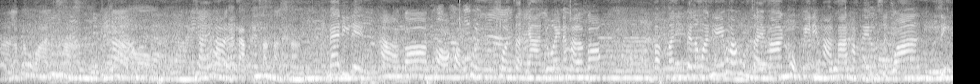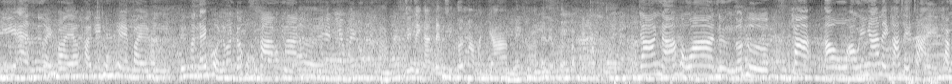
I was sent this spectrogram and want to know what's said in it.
มารับรางวัลค่ะค่ะใช่ค่ะได้รับในสาขาอะไรคะแม่ดีเด่นค่ะ ก็ขอขอบคุณคนจัดงานด้วยนะคะ แล้วก็แบบมันเป็นรางวัลที่ภาคภูมิใจมาก 6 ปีที่ผ่านมาทำให้รู้สึกว่าสิ่งที่แอนเหนื่อยไปอะค่ะ ที่ทุ่มเทไปมันมันได้ผลแล้วมันก็คุ้มค่ามากๆเลยจริงๆการเป็นซิงเกิลมามันยากไหมคะหลายๆคนแบบเป็นกังวลยากนะ เพราะว่าหนึ่งก็คือค่าเอาเอาง่ายๆเลยค่าใช้จ่ายทาง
